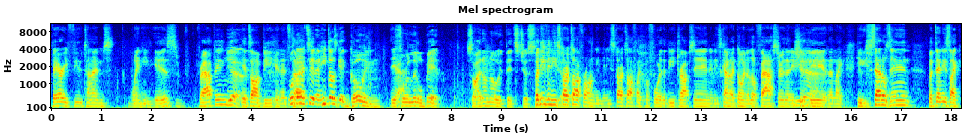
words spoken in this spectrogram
very few times when he is rapping, Yeah. it's on beat and it's well tight. that's it, and he does get going Yeah. for a little bit. So I don't know if it's just. But like, even he yeah. starts off wrong. Even he starts off like before the beat drops in, and he's kind of like going a little faster than he should be, and then like he settles in, but then he's like,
